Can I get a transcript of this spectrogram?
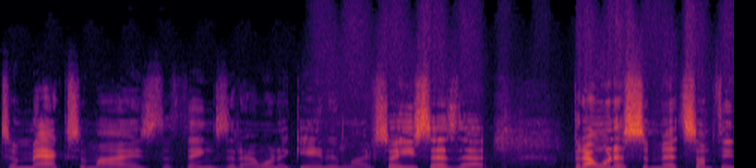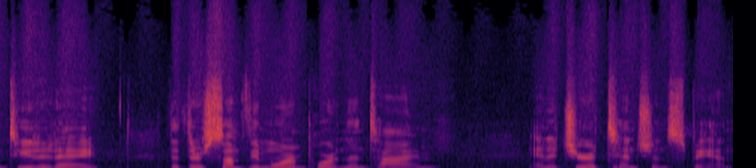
to maximize the things that I want to gain in life. So he says that. But I want to submit something to you today that there's something more important than time, and it's your attention span.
